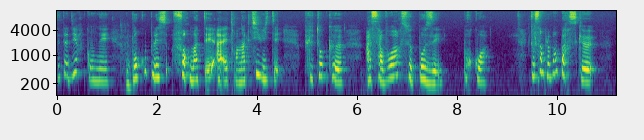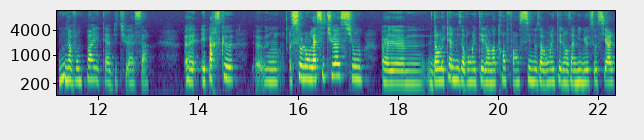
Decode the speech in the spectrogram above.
C'est-à-dire qu'on est beaucoup plus formaté à être en activité plutôt que à savoir se poser. Pourquoi? Tout simplement parce que nous n'avons pas été habitués à ça. Euh, et parce que euh, selon la situation, euh, dans lequel nous avons été dans notre enfance, si nous avons été dans un milieu social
